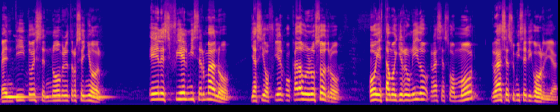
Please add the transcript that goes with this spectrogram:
Bendito es el nombre de nuestro Señor. Él es fiel, mis hermanos, y ha sido fiel con cada uno de nosotros. Hoy estamos aquí reunidos gracias a su amor, gracias a su misericordia.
